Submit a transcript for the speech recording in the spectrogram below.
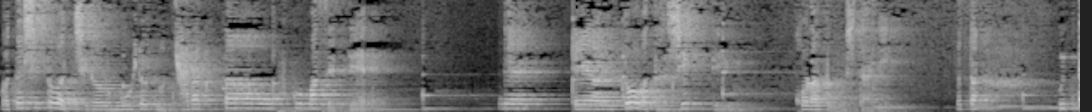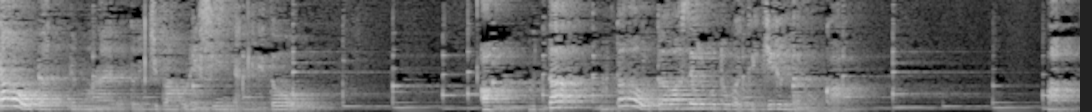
私とは違うもう一つのキャラクターを含ませて、で、AI と私っていうコラボをしたり、また、歌を歌ってもらえると一番嬉しいんだけれど、あ、歌、歌を歌わせることができるんだろうか。あ、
